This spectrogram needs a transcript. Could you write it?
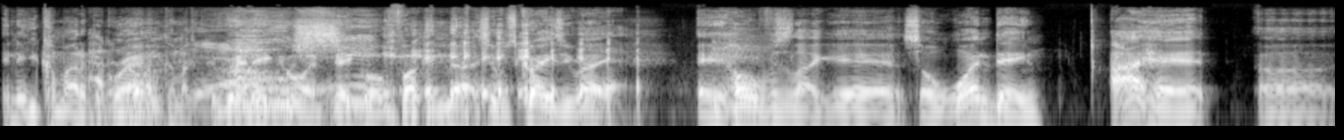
And then you come out of the Out of nowhere, ground. you come out the- The ground, they Oh, going, they going fucking nuts. It was crazy, right? And Hove was like, yeah. So one day I had uh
